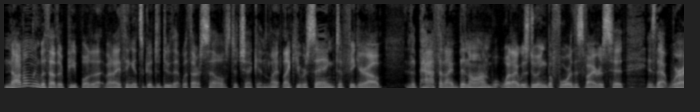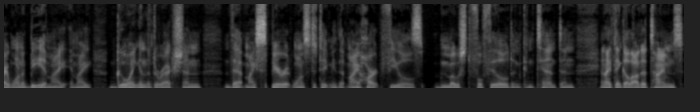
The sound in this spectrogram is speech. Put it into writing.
not only with other people, but I think it's good to do that with ourselves to check in. Like, like, you were saying, to figure out the path that I've been on, what I was doing before this virus hit. Is that where I want to be? Am I am I going in the direction that my spirit wants to take me? That my heart feels most fulfilled and content? And and I think a lot of times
